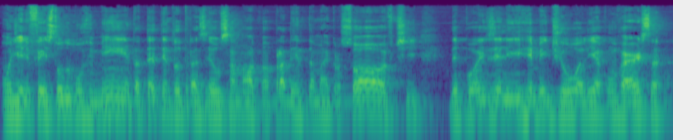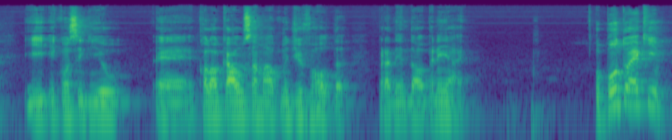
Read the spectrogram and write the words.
onde ele fez todo o movimento, até tentou trazer o Sam Altman para dentro da Microsoft. Depois ele remediou ali a conversa e, e conseguiu é, colocar o Sam Altman de volta para dentro da OpenAI. O ponto é que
